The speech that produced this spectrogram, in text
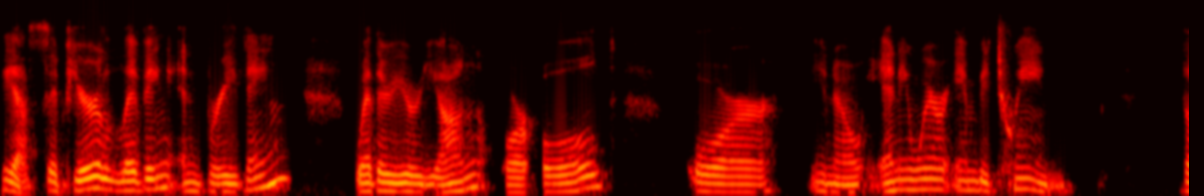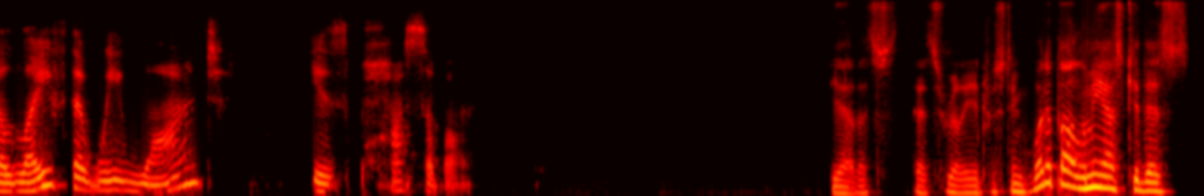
Yes. If you're living and breathing, whether you're young or old or, you know, anywhere in between, the life that we want is possible. Yeah, that's that's really interesting. What about let me ask you this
